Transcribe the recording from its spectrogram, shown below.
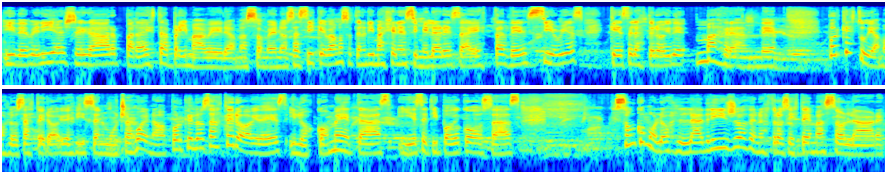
y debería llegar para esta primavera más o menos. Así que vamos a tener imágenes similares a esta de Sirius, que es el asteroide más grande. ¿Por qué estudiamos los asteroides? Dicen muchos. Bueno, porque los asteroides y los cometas y ese tipo de cosas son como los ladrillos de nuestro sistema solar.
